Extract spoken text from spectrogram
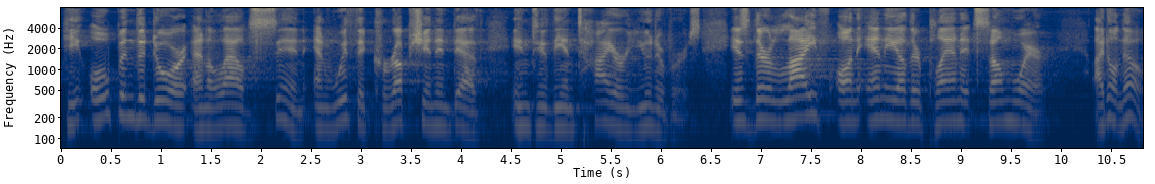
he opened the door and allowed sin and with it corruption and death into the entire universe. Is there life on any other planet somewhere? I don't know.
